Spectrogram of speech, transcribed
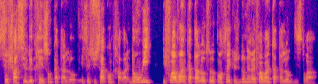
C'est facile de créer son catalogue. Et c'est sur ça qu'on travaille. Donc oui, il faut avoir un catalogue. C'est le conseil que je donnerais. Il faut avoir un catalogue d'histoires.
